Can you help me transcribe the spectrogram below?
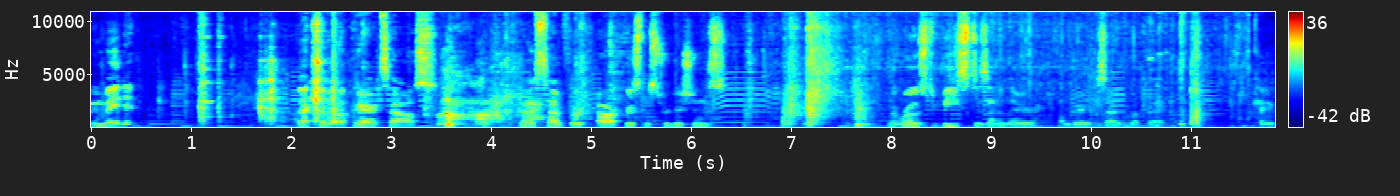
We made it back to my parents' house. Now it's time for our Christmas traditions. The roast beast is under there. I'm very excited about that. Okay,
